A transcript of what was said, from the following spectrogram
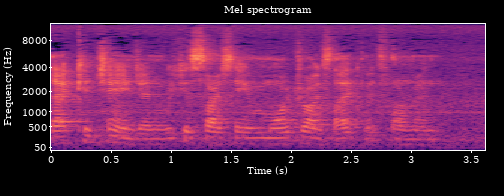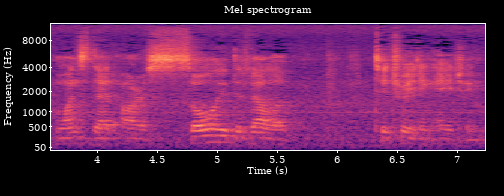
that could change and we could start seeing more drugs like metformin, ones that are solely developed to treating aging.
